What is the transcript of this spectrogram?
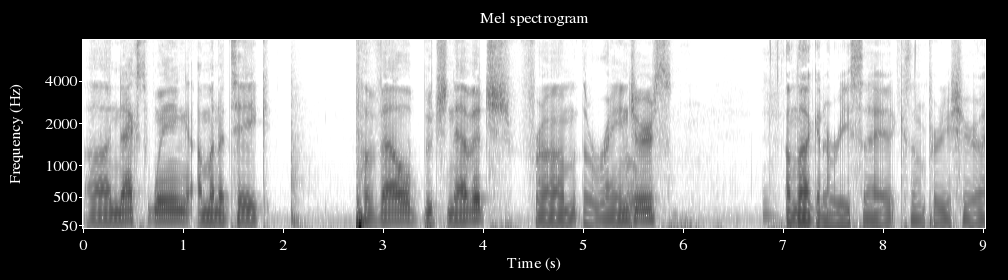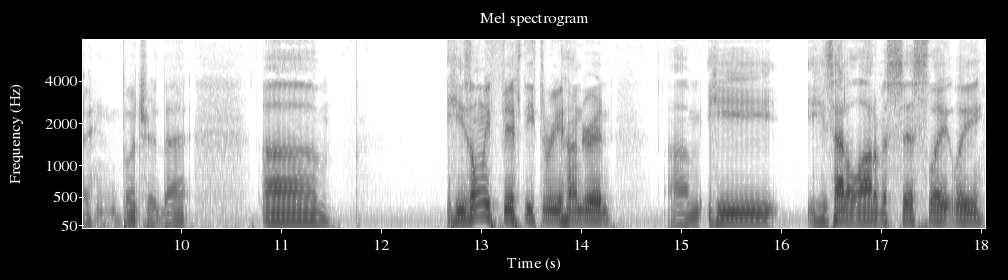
Uh, next wing, I'm going to take Pavel Buchnevich from the Rangers. I'm not going to re-say it because I'm pretty sure I butchered that. Um, he's only 5,300. Um, he he's had a lot of assists lately.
